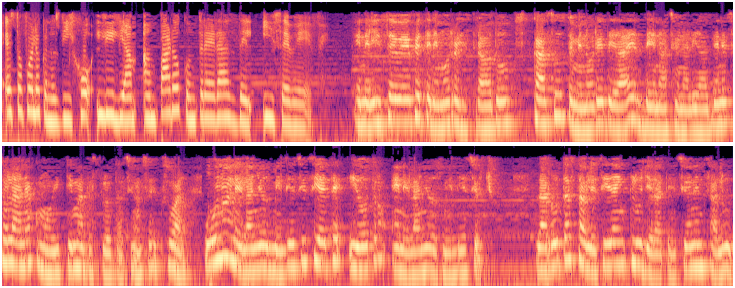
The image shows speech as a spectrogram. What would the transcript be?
Esto fue lo que nos dijo Lilian Amparo Contreras del ICBF. En el ICBF tenemos registrados dos casos de menores de edad de nacionalidad venezolana como víctimas de explotación sexual, uno en el año 2017 y otro en el año 2018. La ruta establecida incluye la atención en salud,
